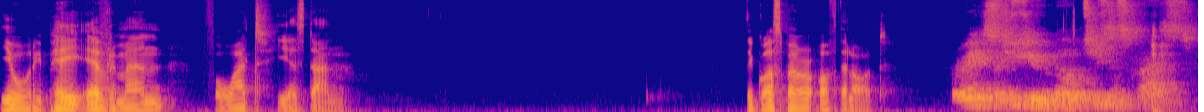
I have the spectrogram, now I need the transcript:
he will repay every man for what he has done. The Gospel of the Lord. Praise to you, Lord Jesus Christ.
